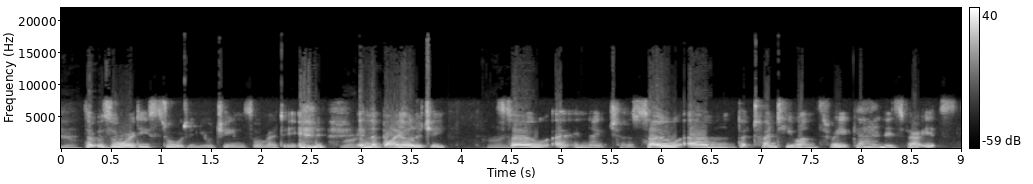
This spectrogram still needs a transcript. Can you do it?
yeah. that was already stored in your genes already right. in the biology. Great. So uh, in nature. So, um, but twenty one three again is very. It's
